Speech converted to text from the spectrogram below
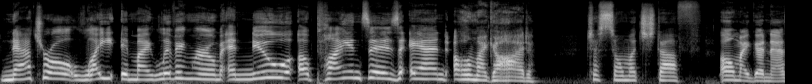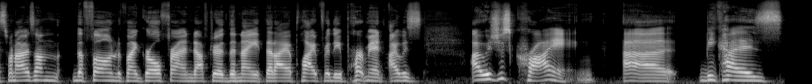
natural light in my living room and new appliances and oh my God, just so much stuff. Oh my goodness. When I was on the phone with my girlfriend after the night that I applied for the apartment, I was I was just crying uh, because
